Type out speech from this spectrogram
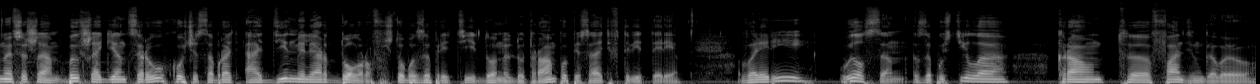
вновь США. Бывший агент ЦРУ хочет собрать 1 миллиард долларов, чтобы запретить Дональду Трампу писать в Твиттере. Валерий Уилсон запустила краундфандинговую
